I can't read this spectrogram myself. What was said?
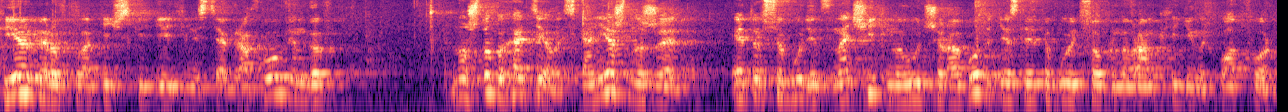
фермеров, в практической деятельности агрохолдингов. Но что бы хотелось? Конечно же, это все будет значительно лучше работать, если это будет собрано в рамках единых платформ.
